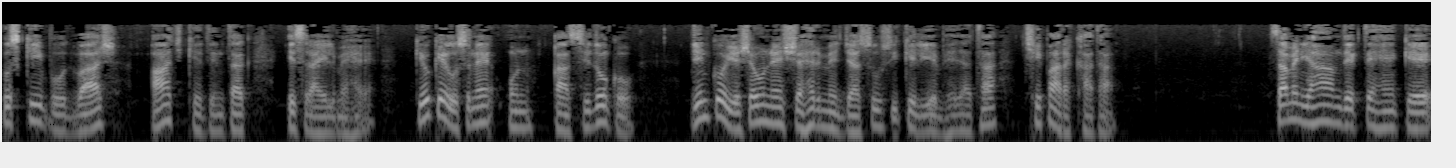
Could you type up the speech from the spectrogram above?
اس کی بود باش آج کے دن تک اسرائیل میں ہے۔ کیونکہ اس نے ان قاصدوں کو، جن کو یشو نے شہر میں جاسوسی کے لیے بھیجا تھا، چھپا رکھا تھا۔ سامن، یہاں ہم دیکھتے ہیں کہ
